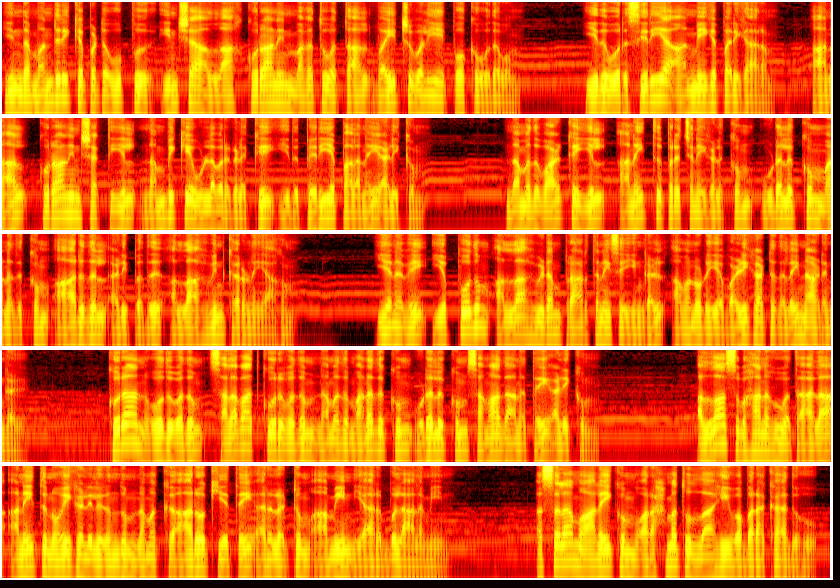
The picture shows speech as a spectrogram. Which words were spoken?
இந்த மந்திரிக்கப்பட்ட உப்பு இன்ஷா அல்லாஹ் குரானின் மகத்துவத்தால் வயிற்று வலியை போக்க உதவும். இது ஒரு சிறிய ஆன்மீக பரிகாரம். ஆனால் குரானின் சக்தியில் நம்பிக்கை உள்ளவர்களுக்கு இது பெரிய பலனை அளிக்கும். நமது வாழ்க்கையில் அனைத்து பிரச்சனைகளுக்கும் உடலுக்கும் மனதுக்கும் ஆறுதல் அளிப்பது அல்லாஹுவின் கருணையாகும். எனவே எப்போதும் அல்லாஹுவிடம் பிரார்த்தனை செய்யுங்கள் அவனுடைய வழிகாட்டுதலை நாடுங்கள். குரான் ஓதுவதும் சலவாத் கூறுவதும் நமது மனதுக்கும் உடலுக்கும் சமாதானத்தை அளிக்கும். அல்லாஹ் சுபஹானஹுவ தாலா அனைத்து நோய்களிலிருந்தும் நமக்கு ஆரோக்கியத்தை அருளட்டும் ஆமீன் யாரபுல் ஆலமீன். அஸ்ஸலாமு அலைக்கும் வரஹமத்துல்லாஹி வபரகாதுஹு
